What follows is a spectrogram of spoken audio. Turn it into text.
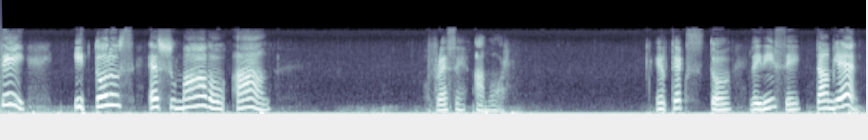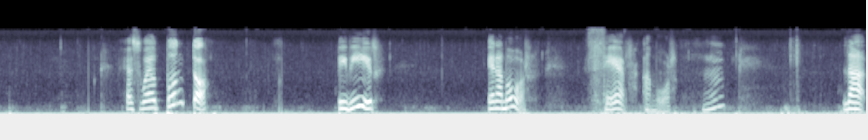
Sí, y todos es sumado al ofrece amor. El texto le dice también, es el punto, vivir en amor, ser amor. La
